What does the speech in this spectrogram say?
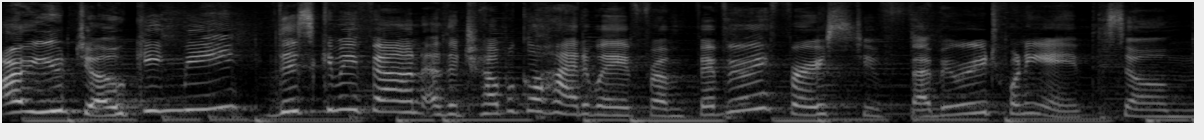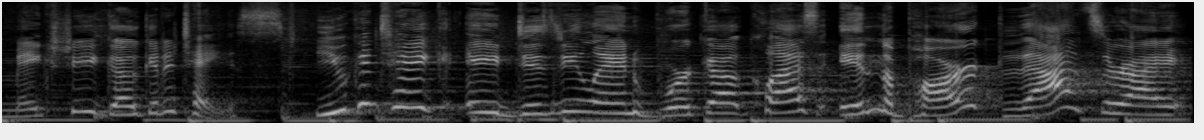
Are you joking me? This can be found at the Tropical Hideaway from February 1st to February 28th, so make sure you go get a taste. You can take a Disneyland workout class in the park. That's right,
